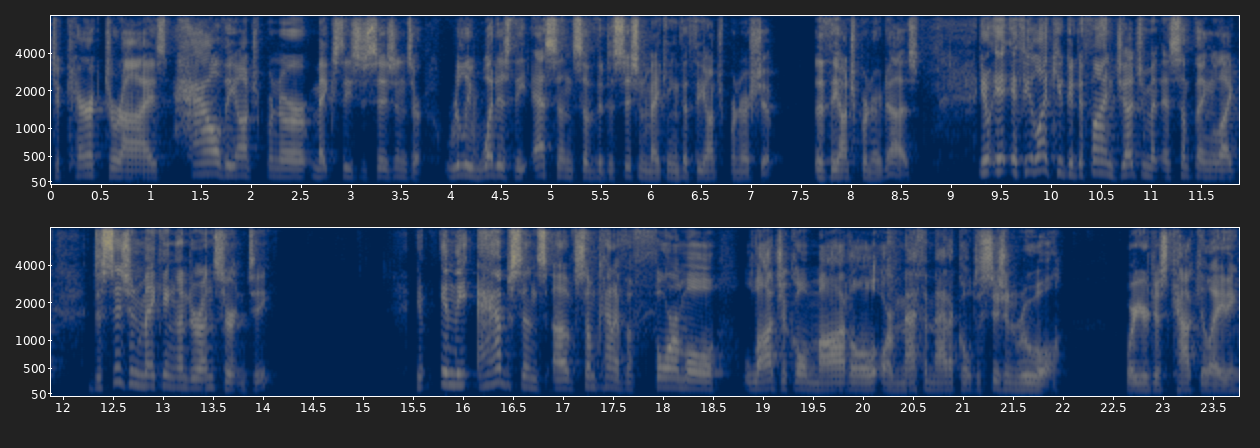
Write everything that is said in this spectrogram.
to characterize how the entrepreneur makes these decisions or really what is the essence of the decision making that the entrepreneurship that the entrepreneur does. You know, if you like, you could define judgment as something like decision making under uncertainty, in the absence of some kind of a formal logical model or mathematical decision rule where you're just calculating,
